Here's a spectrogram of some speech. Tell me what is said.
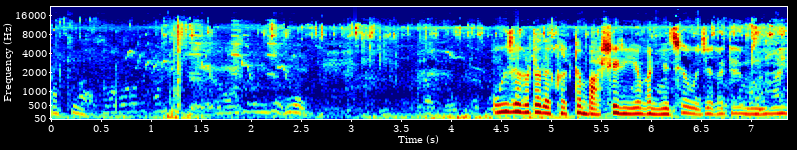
নাকি? ওই জায়গাটা দেখো, একটা বাঁশের ইয়ে বানিয়েছে, ওই জায়গাটায় মনে হয়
